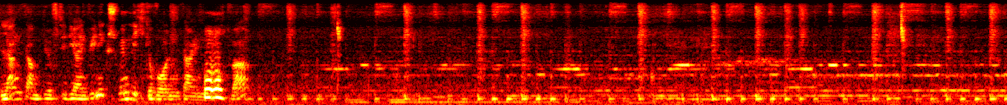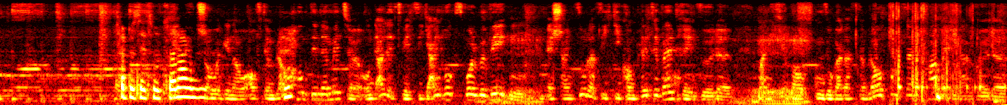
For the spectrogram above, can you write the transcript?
Langsam dürfte dir ein wenig schwindlig geworden sein, Mhm. nicht wahr? Ich habe bis jetzt nur zweimal gesehen. Schaue genau auf den blauen Punkt in der Mitte und alles wird sich eindrucksvoll bewegen. Es scheint so, dass sich die komplette Welt drehen würde. Manche behaupten sogar, dass der blaue Punkt seine Farbe ändern würde.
